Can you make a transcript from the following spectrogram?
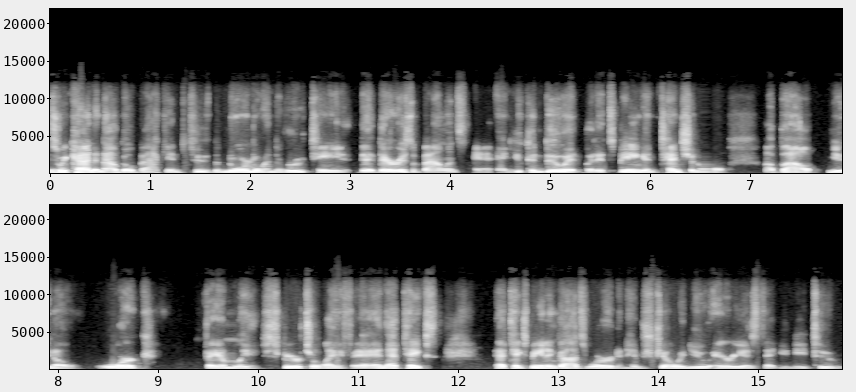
as we kind of now go back into the normal and the routine there, there is a balance and, and you can do it but it's being intentional about you know work family, spiritual life. And that takes that takes being in God's word and him showing you areas that you need to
